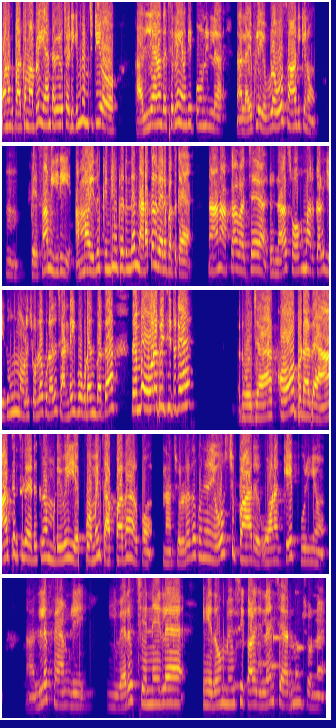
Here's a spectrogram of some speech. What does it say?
உனக்கு பார்த்த மாப்பிள்ள என் தலையில அடிக்கணும்னு நினைச்சிட்டியோ? கல்யாண கட்சியில எனக்கு இப்போ இல்ல. நான் லைஃப்ல எவ்வளவோ சாதிக்கணும். ம் பேசாம இரி. அம்மா எதுவும் கிண்டி விட்டு இருந்தா நடக்கிறது வேற பாத்துக்க நானும் அக்கா வச்சேன் ரெண்டு நாள் சோகமா இருக்காது எதுவும் அவளை சொல்லக்கூடாது சண்டைக்கு போகக்கூடாதுன்னு பார்த்தா ரொம்ப ஓட பேசிட்டு ரோஜா கோவப்படாத. ஆச்சரியத்துல எடுக்கிற முடிவு எப்பவுமே தப்பா தான் இருக்கும். நான் சொல்றத கொஞ்சம் யோசிச்சு பாரு. உனக்கே புரியும். நல்ல ஃபேமிலி நீ வேற சென்னையில ஏதோ மியூசிக் காலேஜ்ல சேரணும்னு சொன்னேன்.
